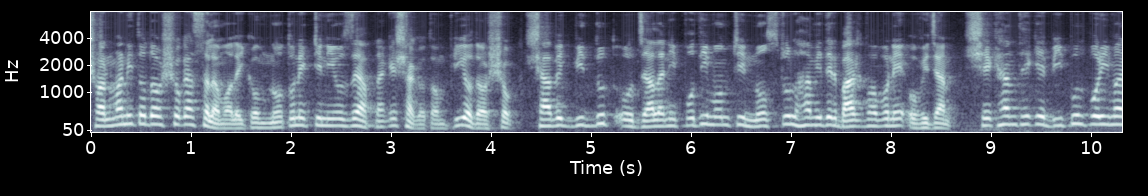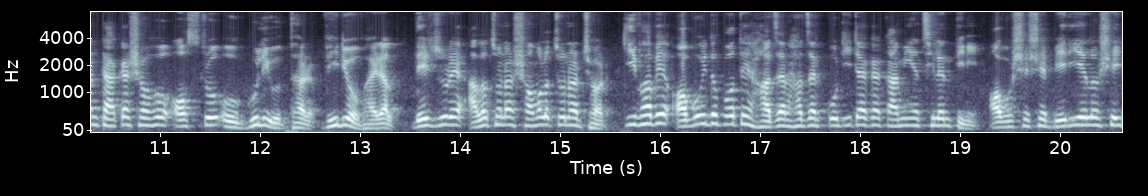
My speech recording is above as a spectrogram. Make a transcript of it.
সম্মানিত দর্শক, আসসালাম আলাইকুম। নতুন একটি নিউজে আপনাকে স্বাগতম। প্রিয় দর্শক, সাবেক বিদ্যুৎ ও জ্বালানি প্রতিমন্ত্রী নসরুল হামিদের বাসভবনে অভিযান। সেখান থেকে বিপুল পরিমাণ টাকা সহ অস্ত্র ও গুলি উদ্ধার। Video viral. দেশজুড়ে আলোচনা, সমালোচনার ঝড়। কীভাবে অবৈধ পথে হাজার হাজার কোটি টাকা কামিয়েছিলেন তিনি? অবশেষে বেরিয়ে এলো সেই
